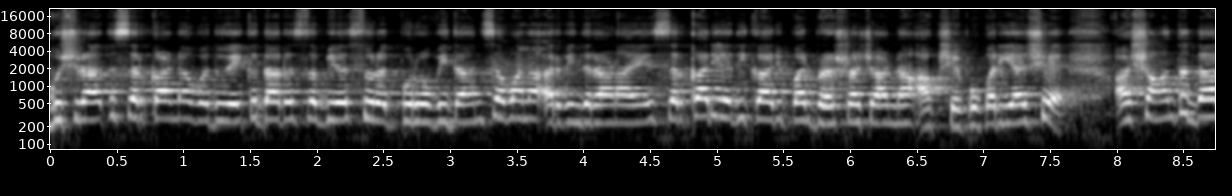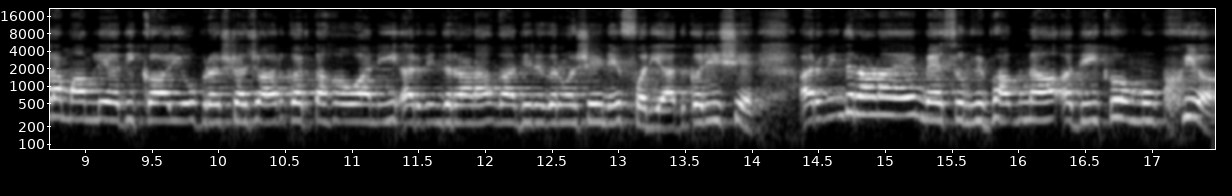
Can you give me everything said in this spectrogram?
ગુજરાત સરકારના વધુ એક ધારાસભ્ય સુરત પૂર્વ વિધાનસભાના અરવિંદ રાણાએ સરકારી અધિકારી પર ભ્રષ્ટાચારના આક્ષેપો કર્યા છે. અશાંત ધારા મામલે અધિકારીઓ ભ્રષ્ટાચાર કરતા હોવાની અરવિંદ રાણા ગાંધીનગરમાં જઈને ફરિયાદ કરી છે. અરવિંદ રાણાએ મહેસૂલ વિભાગના અધિક મુખ્ય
